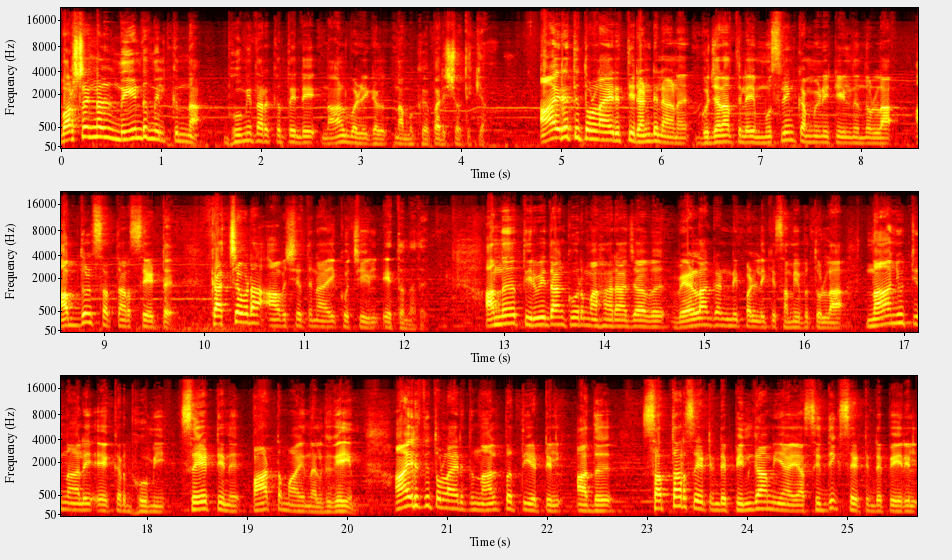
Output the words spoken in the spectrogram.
വർഷങ്ങൾ നീണ്ടു നിൽക്കുന്ന ഭൂമി തർക്കത്തിന്റെ നാൾ വഴികൾ നമുക്ക് പരിശോധിക്കാം. ആയിരത്തി തൊള്ളായിരത്തി രണ്ടിലാണ് ഗുജറാത്തിലെ മുസ്ലിം കമ്മ്യൂണിറ്റിയിൽ നിന്നുള്ള അബ്ദുൾ സത്താർ സേട്ട് കച്ചവട ആവശ്യത്തിനായി കൊച്ചിയിൽ എത്തുന്നത്. അന്ന് തിരുവിതാംകൂർ മഹാരാജാവ് വേളാങ്കണ്ണി പള്ളിക്ക് സമീപത്തുള്ള നാനൂറ്റിനാല് ഏക്കർ ഭൂമി സേട്ടിന് പാട്ടമായി നൽകുകയും ആയിരത്തി തൊള്ളായിരത്തി നാൽപ്പത്തി എട്ടിൽ അത് സത്താർ സേട്ടിന്റെ പിൻഗാമിയായ സിദ്ദിഖ് സേട്ടിന്റെ പേരിൽ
